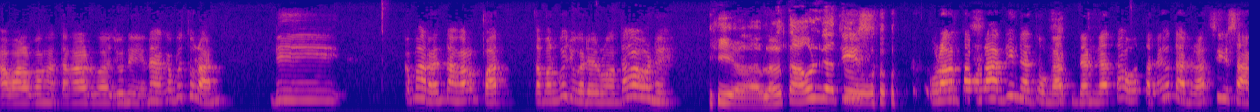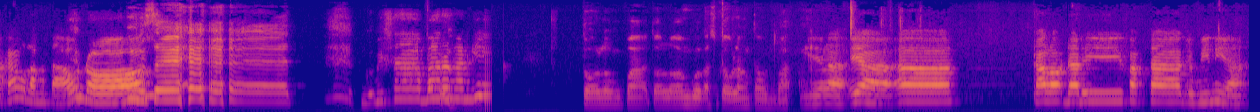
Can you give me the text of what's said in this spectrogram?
Awal banget tanggal 2 Juni. Nah, kebetulan di kemarin tanggal 4 teman gue juga yang ulang tahun nih. Iya ulang tahun nggak tuh? Sis. ulang tahun lagi nggak tuh? Nggak dan nggak tahu ternyata adalah si Saka ulang tahun dong. Buset. Bisa barengan gitu. Tolong pak tolong. Gue gak suka ulang tahun pak. Gila ya eh, kalau dari fakta Gemini ya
